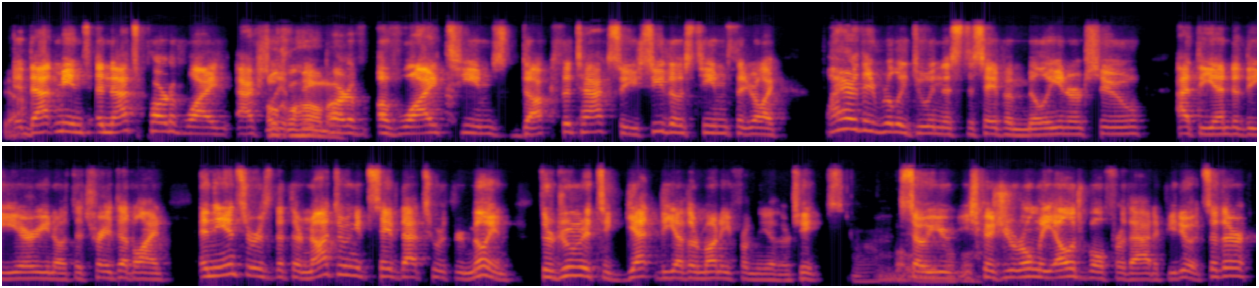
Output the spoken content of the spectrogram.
Yeah. that means, and that's part of why actually a big part of, of why teams duck the tax. So you see those teams that you're like, why are they really doing this to save a million or two at the end of the year, you know, at the trade deadline? And the answer is that they're not doing it to save that two or three million. They're doing it to get the other money from the other teams. Oh, so you because you're only eligible for that if you do it. So there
